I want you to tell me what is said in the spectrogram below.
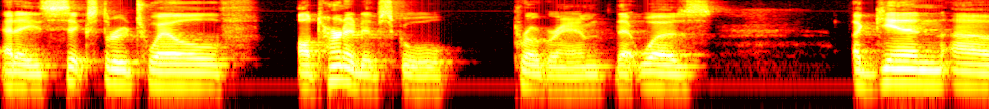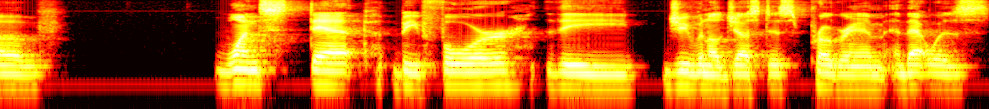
at a 6 through 12 alternative school program that was again of one step before the juvenile justice program, and that was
